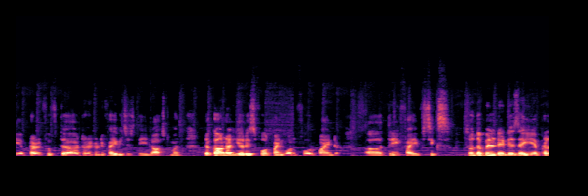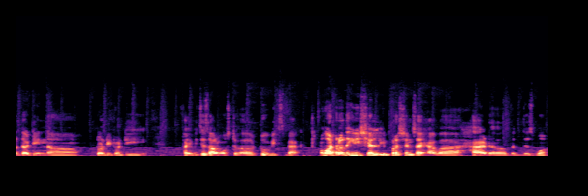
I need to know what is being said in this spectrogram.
April 5th, uh, 2025, which is the last month. The kernel here is 4.14.356. So the build date is uh, April 13, 2025, which is almost uh, two weeks back what are the initial impressions I have uh, had uh, with this one.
